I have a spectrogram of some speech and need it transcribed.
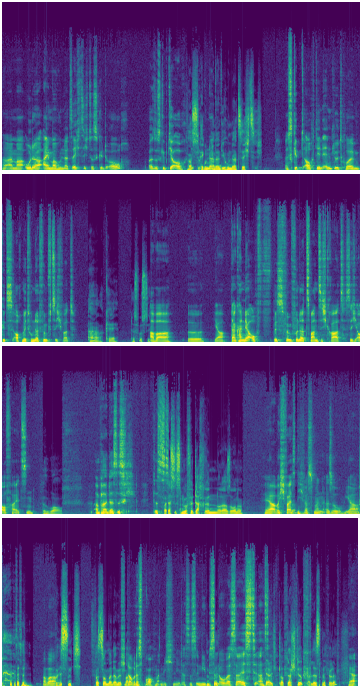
Äh, Einmal, oder einmal 160, das geht auch. Also es gibt ja auch Was hängt man 100, an die 160? es gibt auch den Endlötkolben, gibt es auch mit 150 Watt. Ah, okay. Das wusste ich. Aber äh, ja, dann kann der auch bis 520 Grad sich aufheizen. Oh, wow. Aber das ist das, Aber das ist nur für Dachrinnen oder so, ne? Ja, aber ich weiß nicht, was man also ja, aber Weiß nicht. Was soll man damit ich machen? glaube, das braucht man nicht. Nee, das ist irgendwie ein bisschen oversized. Also, Ja, ich glaube, da stirbt alles, nicht, oder? ja.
